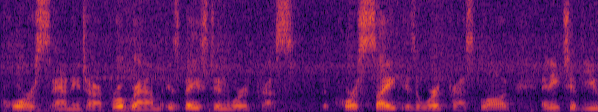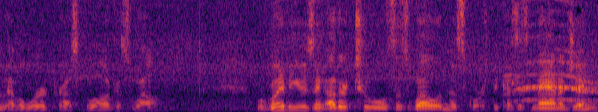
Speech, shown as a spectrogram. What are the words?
course and the entire program is based in WordPress. The course site is a WordPress blog and each of you have a WordPress blog as well. We're going to be using other tools as well in this course because it's managing.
